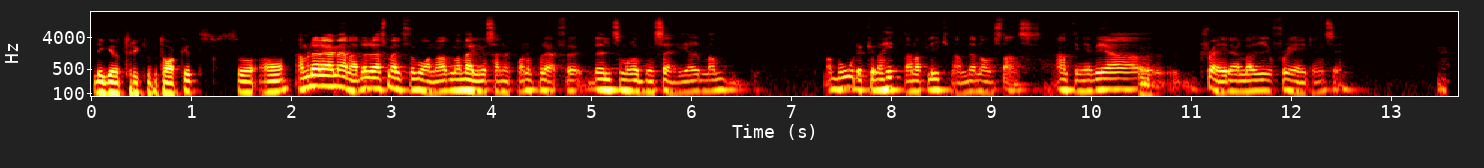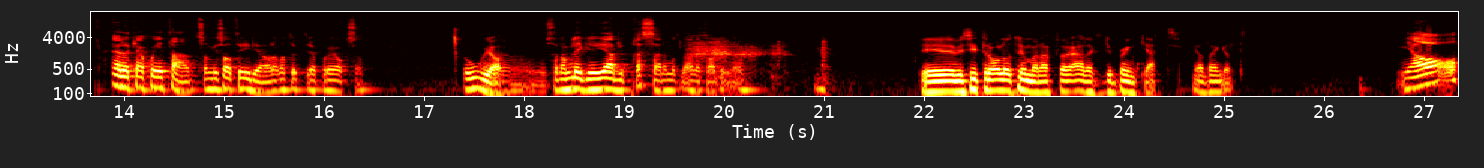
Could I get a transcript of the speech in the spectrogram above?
ligger och trycker på taket. Så ja. Ja men det är det jag menar. Det är det som är lite förvånande att man väljer att signa upp honom på det. För det är lite som Robin säger. Man, man borde kunna hitta något liknande någonstans. Antingen via trade eller free agency. Eller kanske internt som vi sa tidigare. De har varit duktiga på det också. Oh ja. Eh, Så de ligger jävligt pressade mot lönetaket nu. Det är, vi sitter och håller tummarna för Alex DeBrincat helt enkelt. Ja,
